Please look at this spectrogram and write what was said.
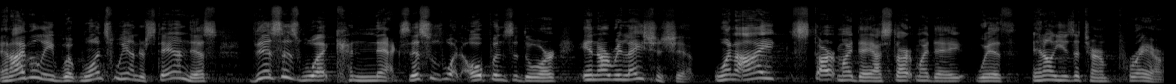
And I believe that once we understand this, this is what connects. This is what opens the door in our relationship. When I start my day, I start my day with, and I'll use the term prayer.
